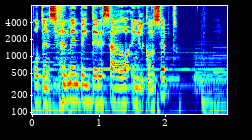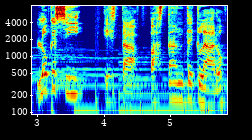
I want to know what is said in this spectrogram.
potencialmente interesado en el concepto. Lo que sí está bastante claro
